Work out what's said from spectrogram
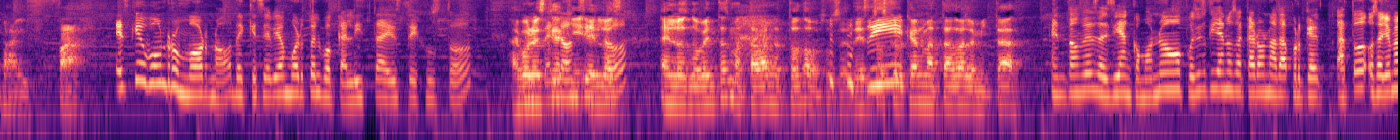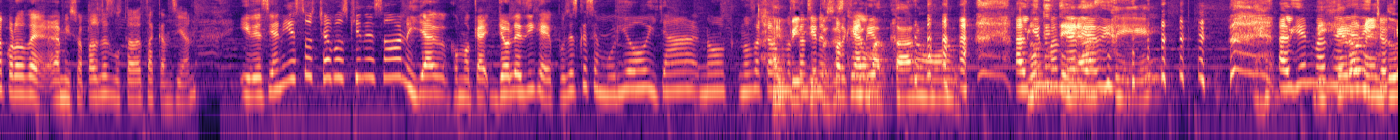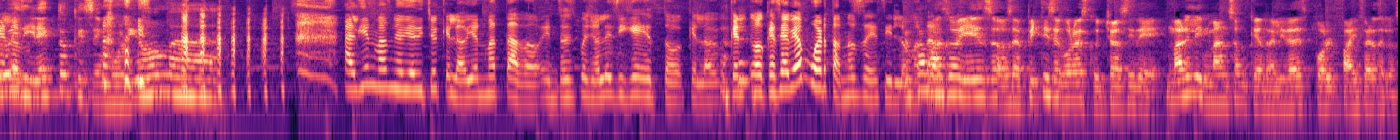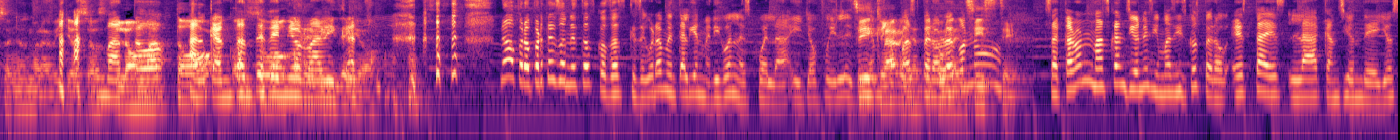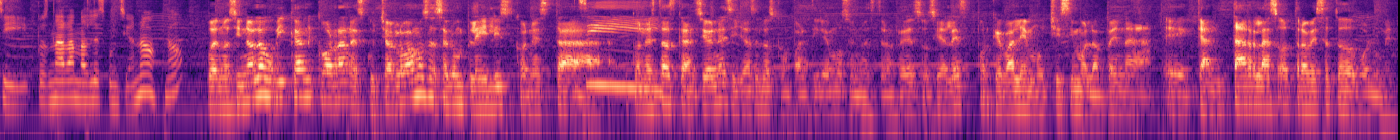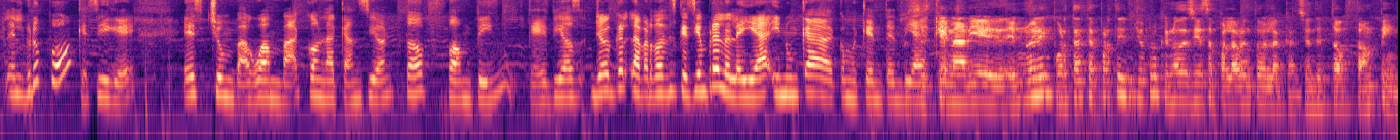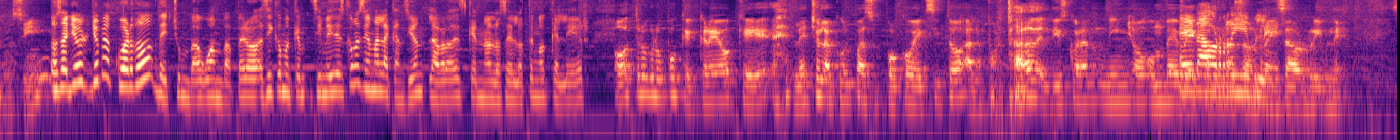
by far. Es que hubo un rumor, ¿no? De que se había muerto el vocalista este justo. Ay, bueno, es que aquí en los, en los 90 mataban a todos. O sea, de estos creo que han matado a la mitad. Entonces decían como, no, pues es que ya no sacaron nada, porque a todos, o sea, yo me acuerdo de, a mis papás les gustaba esta canción y decían, ¿y estos chavos quiénes son? Y ya como que yo les dije, pues es que se murió y ya no, no sacaron más canciones pues porque es que alguien... lo mataron. ¿Alguien ¿No más me había dicho... Alguien más me había dicho que lo... directo que se murió, ma alguien más me había dicho que lo habían matado. Entonces, pues yo les dije esto, que lo, que, o que se había muerto, no sé si lo yo mataron. jamás oí eso. O sea, Pity seguro escuchó así de Marilyn Manson, que en realidad es Paul Pfeiffer de los años maravillosos, lo mató al cantante de New. No, pero aparte son estas cosas que seguramente alguien me dijo en la escuela y yo fui y les dije sí, claro, pero luego no. Sacaron más canciones y más discos, pero esta es la canción de ellos y pues nada más les funcionó, ¿no? Bueno, si no la ubican, corran a escucharlo. Vamos a hacer un playlist con esta con estas canciones y ya se los compartiremos en nuestras redes sociales porque vale muchísimo la pena eh, cantarlas otra vez a todo volumen. El grupo que sigue es Chumbawamba con la canción Top Thumping, que Dios, yo la verdad es que siempre lo leía y nunca como que entendía. Pues es que, nadie, eh, no era importante, aparte yo creo que no decía esa palabra en toda la canción de Top Thumping, ¿o sí? O sea, yo, yo me acuerdo de Chumbawamba, pero así como que si me dices cómo se llama la canción, la verdad es que no lo sé, lo tengo que leer. Otro grupo que creo que le echo la culpa a su poco éxito, a la portada del disco era un niño, un bebé era con horrible. una sonrisa horrible.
